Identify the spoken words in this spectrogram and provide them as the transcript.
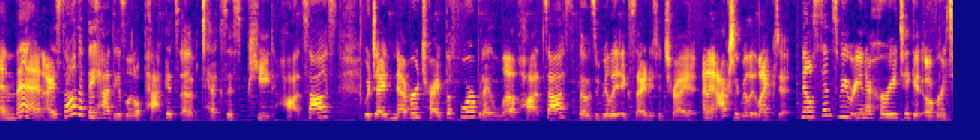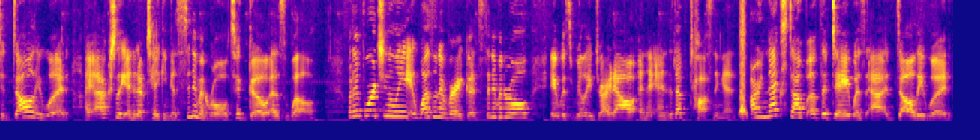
and then I saw that they had these little packets of Texas Pete hot sauce, which I'd never tried before, but I love hot sauce, so I was really excited to try it, and I actually really liked it. Now, since we were in a hurry to get over to Dollywood, I actually ended up taking a cinnamon roll to go as well. But unfortunately, it wasn't a very good cinnamon roll. It was really dried out and I ended up tossing it. Our next stop of the day was at Dollywood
